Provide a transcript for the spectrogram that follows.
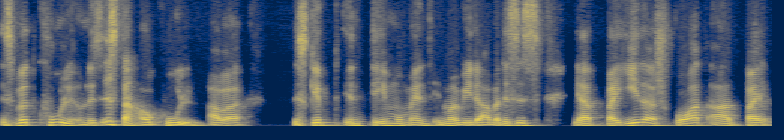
es wird cool und es ist dann auch cool. Aber es gibt in dem Moment immer wieder, aber das ist ja bei jeder Sportart, bei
